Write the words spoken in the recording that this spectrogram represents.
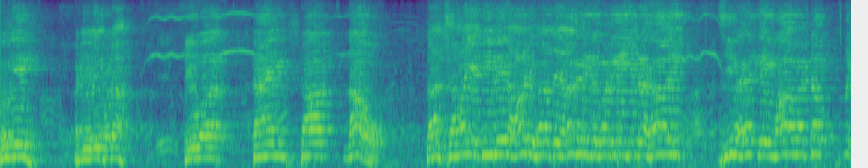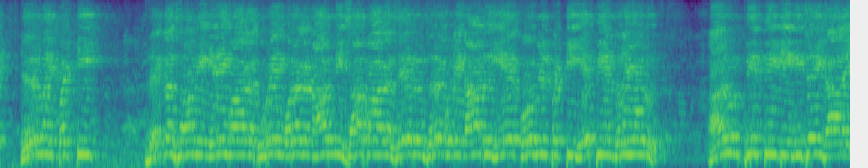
ஓகே வண்டி வெளியே போட்டா. யுவர் டைம் ஸ்டார்ட் நவ் தற்சமயத்திலே ஆடுகளத்தை அலங்கரித்துக் கொண்டிருக்கின்ற காலை சிவகங்கை மாவட்டம் எருமைப்பட்டி ரெங்கசாமி நினைவாக துறை முருகன் ஆர்மி சார்பாக சேரும் சிறகுடி நாடு ஏ. கோவில்பட்டி ஏபிஎன் துணையோடு அருண் பிபிடி விஜய் காலை.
